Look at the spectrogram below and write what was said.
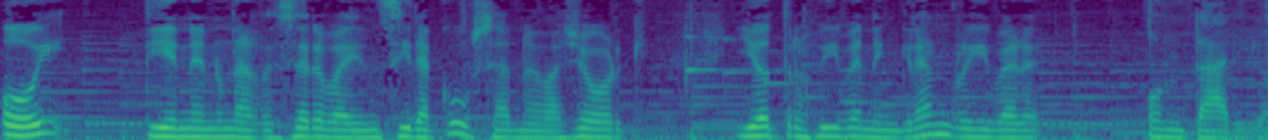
Hoy tienen una reserva en Siracusa, Nueva York, y otros viven en Grand River, Ontario.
